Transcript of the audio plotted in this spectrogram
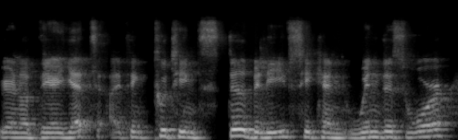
we are not there yet. I think Putin still believes he can win this war.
